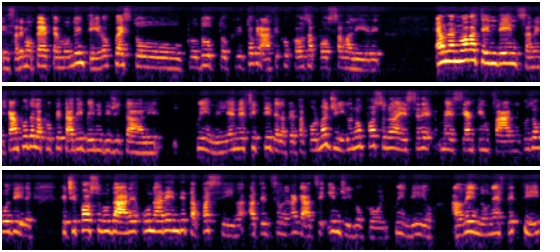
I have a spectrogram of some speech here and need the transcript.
e saremo aperti al mondo intero, questo prodotto criptografico cosa possa valere. È una nuova tendenza nel campo della proprietà dei beni digitali, quindi gli NFT della piattaforma Gigono possono essere messi anche in farmi. Cosa vuol dire? Che ci possono dare una rendita passiva, attenzione ragazzi, in Gigocoin. Quindi io avendo un NFT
